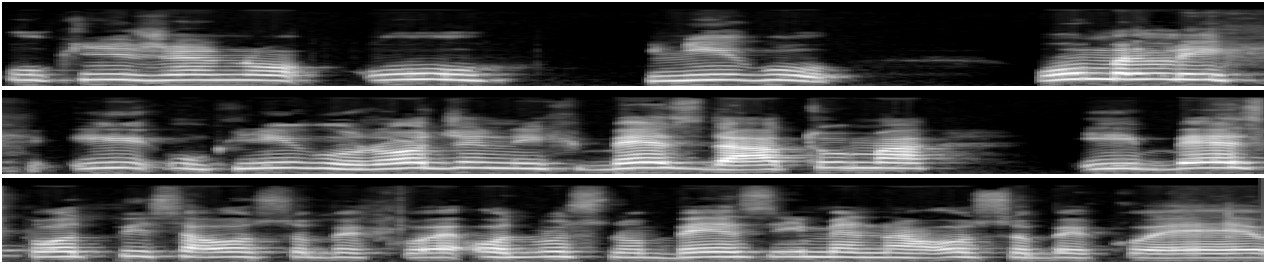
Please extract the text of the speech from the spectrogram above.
uknjiženo u knjigu umrlih i u knjigu rođenih bez datuma i bez potpisa osobe koje, odnosno bez imena osobe koje je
